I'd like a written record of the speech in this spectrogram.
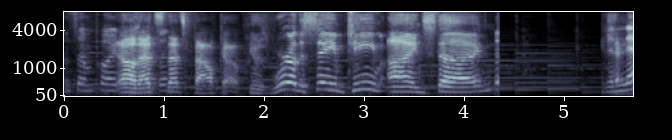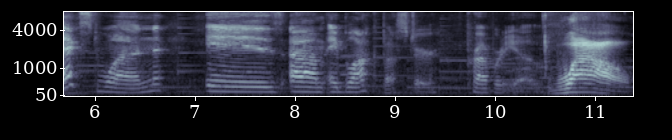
at some point? Oh, that's that's Falco. He goes, "We're on the same team, Einstein." The next one is um, a blockbuster property of. Wow,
